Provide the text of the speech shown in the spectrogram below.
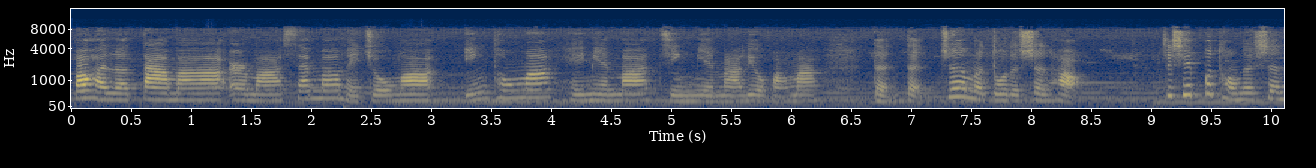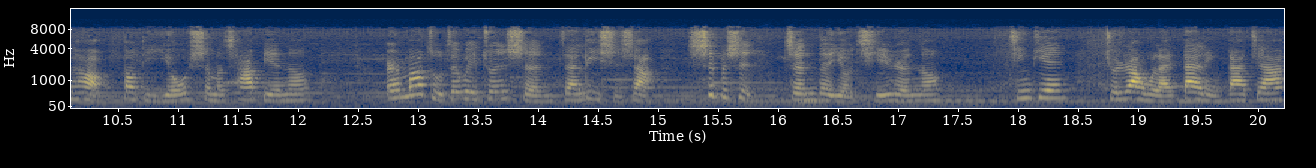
包含了大妈、二妈、三妈、美洲妈、银通妈、黑面妈、金面妈、六黄妈等等这么多的圣号，这些不同的圣号到底有什么差别呢？而妈祖这位尊神在历史上是不是真的有其人呢？今天就让我来带领大家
